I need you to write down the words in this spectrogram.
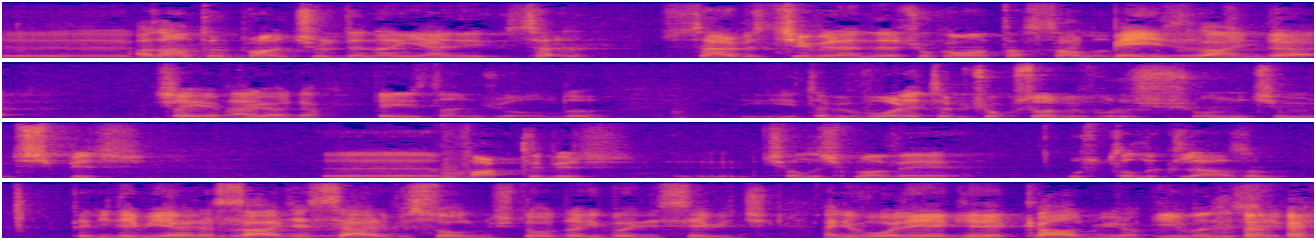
e, counter puncher denen yani ser- servis çevirenlere çok avantaj sağladı. Baseline'da şey Tabii, yapıyor adam. Baseline'cı oldu. E, tabii voley tabii çok zor bir vuruş. Onun için müthiş bir e, farklı bir e, çalışma ve ustalık lazım. Pek Bir de bir ara sadece servis olmuştu. O da Ivanisevic. Hani voleye gerek kalmıyor. Ivanisevic,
